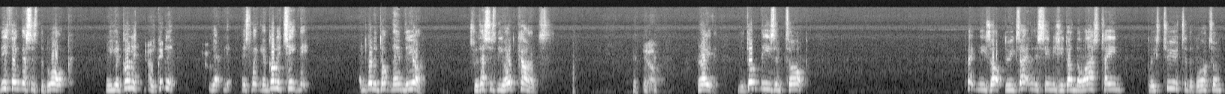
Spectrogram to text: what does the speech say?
They think this is the block. Now you're going to you're to yeah, yeah, it's like you're going to take the and you're going to dump them there. So this is the odd cards, Yep. right? You dump these on top. Pick these up. Do exactly the same as you done the last time. Place two to the bottom.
